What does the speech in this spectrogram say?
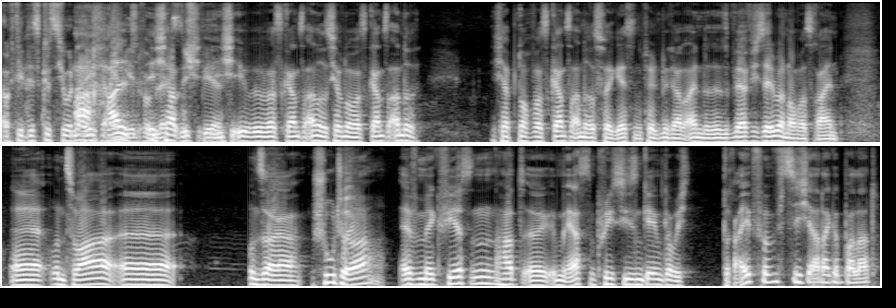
auf die Diskussion Ach, nicht halt, eingehen vom ich habe letzten ich, Spiel. ich, was ganz anderes. Ich habe noch was ganz anderes. Ich habe noch was ganz anderes vergessen. Fällt mir gerade ein. Da werfe ich selber noch was rein. Äh, und zwar äh, unser Shooter Evan McPherson hat äh, im ersten Preseason Game glaube ich 350 Jahre geballert.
